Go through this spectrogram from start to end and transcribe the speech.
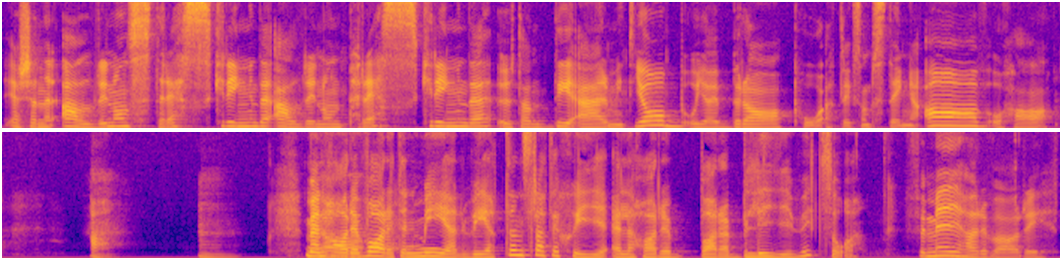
Jag känner aldrig någon stress kring det, aldrig någon press kring det, utan det är mitt jobb och jag är bra på att liksom stänga av och ha, ja, Men Ja. har det varit en medveten strategi eller har det bara blivit så? För mig har det varit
